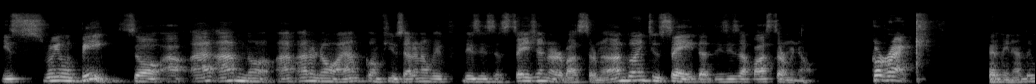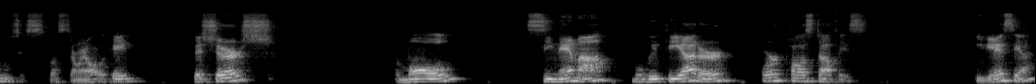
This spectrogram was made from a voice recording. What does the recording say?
is really big. So I, I, am not, I, I don't know, I am confused. I don't know if this is a station or a bus terminal. I'm going to say that this is a bus terminal. Correct. Terminal de buses, bus terminal, okay. The church, a mall, cinema, movie theater, or post office. Iglesia,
